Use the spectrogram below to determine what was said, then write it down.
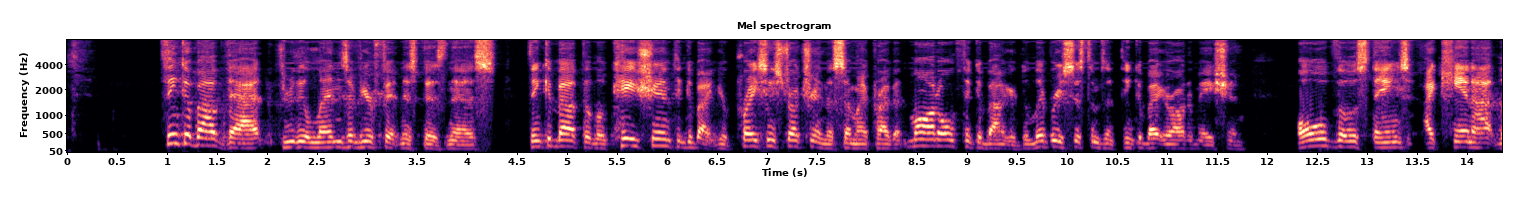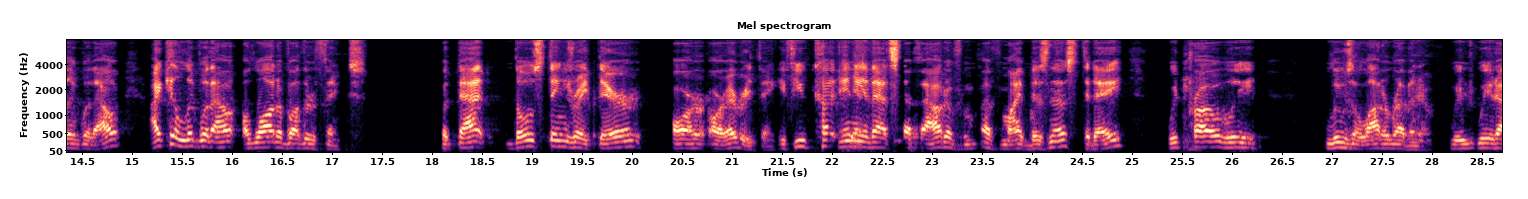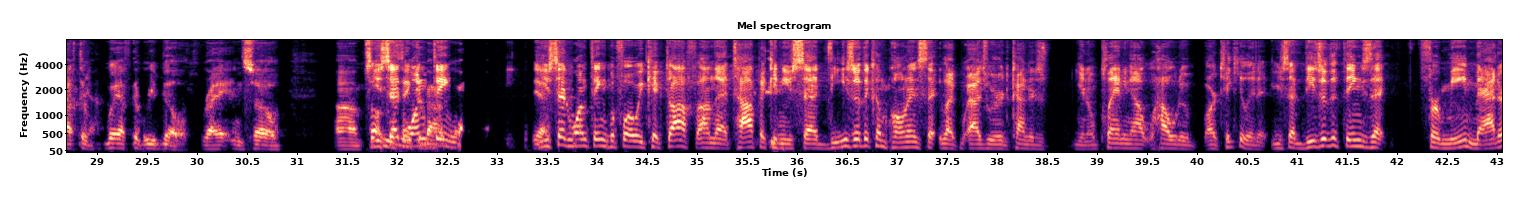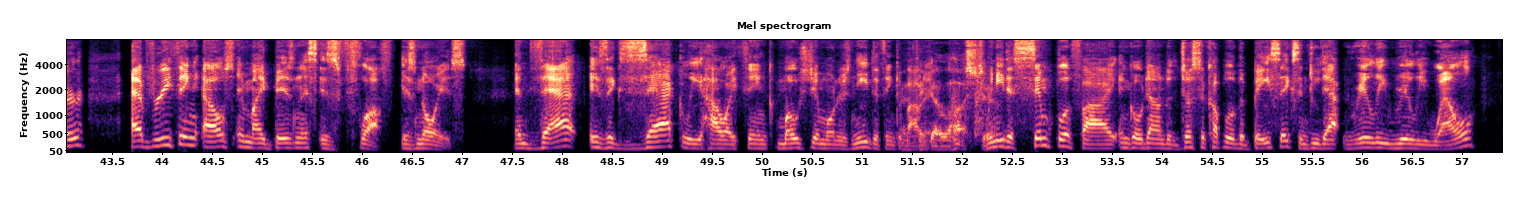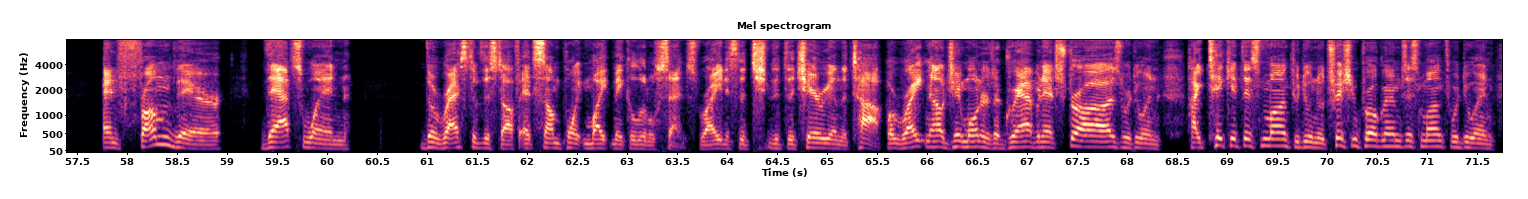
think about that through the lens of your fitness business. Think about the location, think about your pricing structure in the semi-private model, think about your delivery systems, and think about your automation all of those things I cannot live without. I can live without a lot of other things. But that those things right there are are everything. If you cut any of that stuff out of of my business today, we'd probably lose a lot of revenue. We we'd have to yeah. we have to rebuild, right? And so um, you said one thing. Yeah. You said one thing before we kicked off on that topic, and you said these are the components that, like, as we were kind of just, you know, planning out how to articulate it. You said these are the things that for me matter. Everything else in my business is fluff, is noise. And that is exactly how I think most gym owners need to think about think it. I lost you. We need to simplify and go down to just a couple of the basics and do that really, really well. And from there, that's when the rest of the stuff at some point might make a little sense, right? It's the the cherry on the top. But right now, gym owners are grabbing at straws. We're doing high ticket this month. We're doing nutrition programs this month. We're doing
